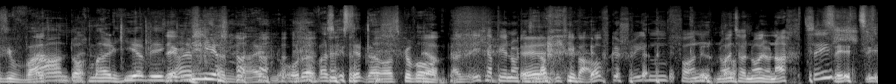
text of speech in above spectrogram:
Sie waren doch mal hier wegen einem Nierenleiden, oder? Was ist denn daraus geworden? Ja, also ich habe hier noch das äh. Lampenfieber aufgeschrieben von genau. 1989. Sehen Sie.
